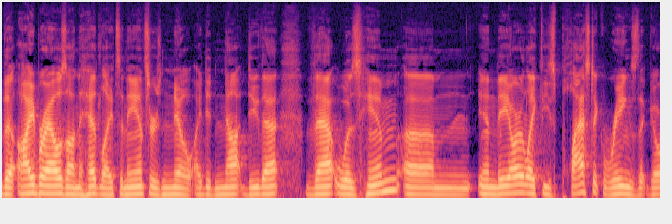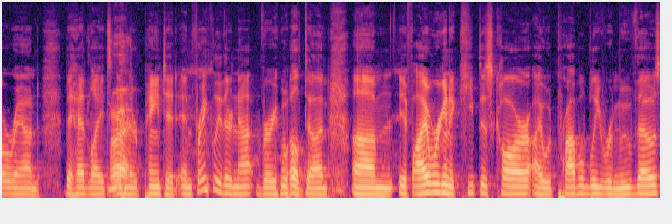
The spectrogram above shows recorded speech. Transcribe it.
the eyebrows on the headlights? And the answer is no, I did not do that. That was him. Um, and they are like these plastic rings that go around the headlights, Right. and they're painted. And frankly, they're not very well done. Um, if I were going to keep this car, I would probably remove those,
